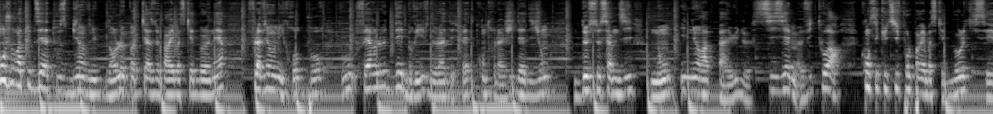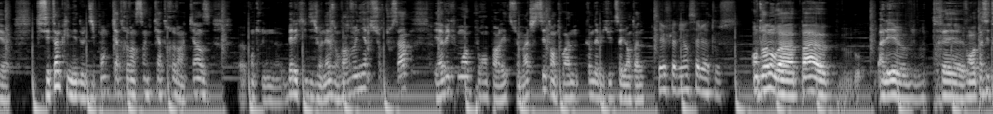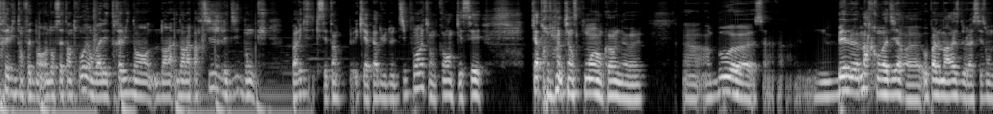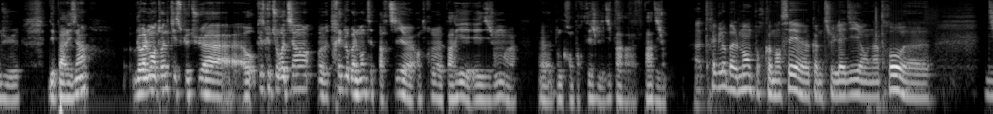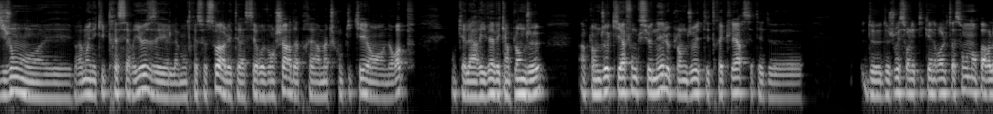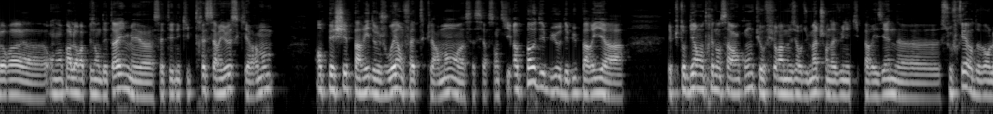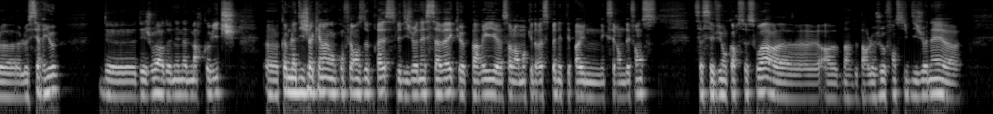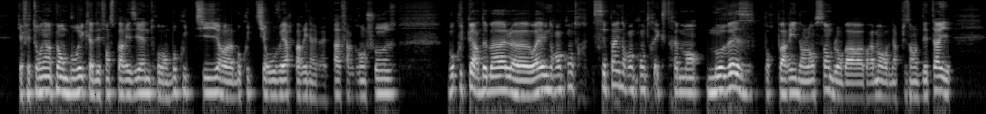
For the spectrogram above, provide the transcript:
Bonjour à toutes et à tous, bienvenue dans le podcast de Paris Basketball On Air. Flavien au micro pour vous faire le débrief de la défaite contre la JD Dijon de ce samedi. Non, il n'y aura pas eu de sixième victoire consécutive pour le Paris Basketball qui s'est euh, qui s'est incliné de 10 points 85-95 euh, contre une belle équipe dijonnaise. On va revenir sur tout ça et avec moi pour en parler de ce match, c'est Antoine. Comme d'habitude, salut Antoine. Salut Flavien, salut à tous. Antoine, on va pas euh, aller euh, très, on va passer très vite en fait dans, dans, cette intro et on va aller très vite dans, dans, la, dans la partie. Je l'ai dit donc Paris qui, qui, un, qui a perdu de 10 points, qui a encore encaissé 95 points, encore une un, un beau, euh, ça, une belle marque on va dire euh, au palmarès de la saison du des Parisiens. Globalement, Antoine, qu'est-ce que tu as, oh, qu'est-ce que tu retiens euh, très globalement de cette partie euh, entre Paris et, Dijon, donc remportée, je l'ai dit par par Dijon? Ah, très globalement, pour commencer, euh, comme tu l'as dit en intro, euh, Dijon est vraiment une équipe très sérieuse et elle l'a montré ce soir. Elle était assez revancharde après un match compliqué en Europe. Donc elle est arrivée avec un plan de jeu, un plan de jeu qui a fonctionné. Le plan de jeu était très clair, c'était de, de, jouer sur les pick and roll. De toute façon, on en parlera, euh, on en parlera plus en détail, mais euh, c'était une équipe très sérieuse qui a vraiment empêché Paris de jouer. En fait, clairement, ça s'est ressenti. Ah, pas au début. Au début, Paris a est plutôt bien rentré dans sa rencontre. Puis au fur et à mesure du match, on a vu une équipe parisienne euh, souffrir devant le, sérieux de, des joueurs de Nenad Markovic. Euh, comme l'a dit Jacqueline en conférence de presse, les Dijonnais savaient que Paris, euh, sans leur manquer de respect, n'était pas une excellente défense. Ça s'est vu encore ce soir, euh, ben, de par le jeu offensif dijonnais, euh, qui a fait tourner un peu en bourrique la défense parisienne, trouvant beaucoup de tirs, euh, beaucoup de tirs ouverts. Paris n'arriverait pas à faire grand-chose beaucoup de pertes de balles. Euh, ouais, une rencontre. C'est pas une rencontre extrêmement mauvaise pour Paris dans l'ensemble. On va vraiment revenir plus dans le détail.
